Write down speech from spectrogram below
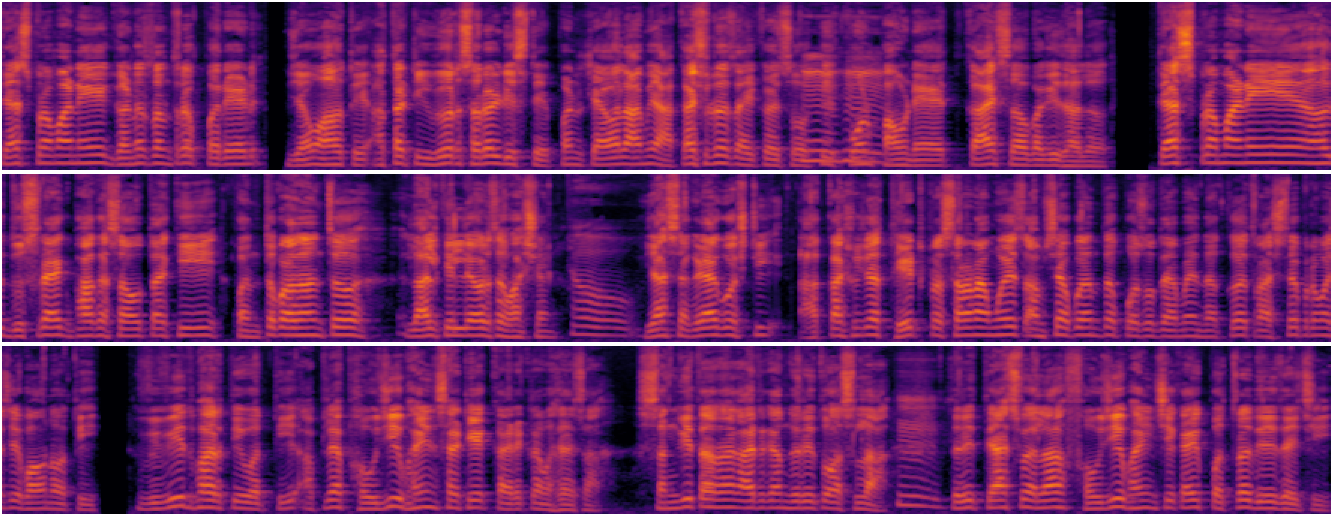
त्याचप्रमाणे गणतंत्र परेड जेव्हा होते आता टीव्हीवर सरळ दिसते पण त्यावेळेला आम्ही आकाशवाणीच ऐकायचो की कोण. पाहुणे आहेत काय सहभागी झालं. त्याचप्रमाणे दुसरा एक भाग असा होता की पंतप्रधानांचं लाल किल्ल्यावरचं भाषण. हो. या सगळ्या गोष्टी आकाशवाणीच्या थेट प्रसारणामुळेच आमच्यापर्यंत पोहोचत त्यामुळे नकळत राष्ट्रप्रेमाची भावना होती. विविध भारतीवरती आपल्या फौजी भाईंसाठी एक कार्यक्रम असायचा. संगीताचा कार्यक्रम जरी तो असला तरी त्याच वेळेला फौजी भाईंची काही पत्र दिली जायची.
